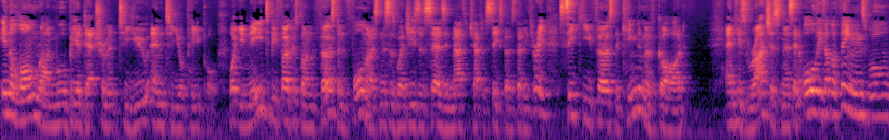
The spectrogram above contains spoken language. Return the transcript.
in the long run will be a detriment to you and to your people. What you need to be focused on first and foremost, and this is where Jesus says in Matthew chapter 6, verse 33 seek ye first the kingdom of God and his righteousness, and all these other things will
